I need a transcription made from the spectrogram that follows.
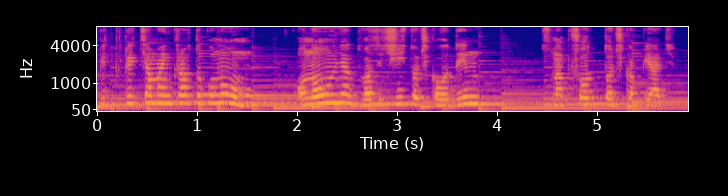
Відкриття Майнкрафта по-новому. Оновлення 26.1 snapshot.5.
